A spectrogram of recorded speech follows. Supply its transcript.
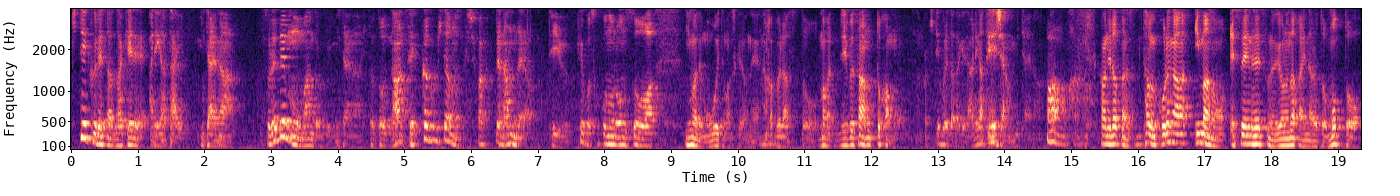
来てくれただけでありがたいみたいなそれでもう満足みたいな人となせっかく来たのに口パクってなんだよっていう結構そこの論争は今でも覚えてますけどね。なんかブラストなんかジブさんとかもなんか来てくれただけでありがてえじゃんみたいな感じだったんです。けど多分これが今の SNS の世の中になるともっと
